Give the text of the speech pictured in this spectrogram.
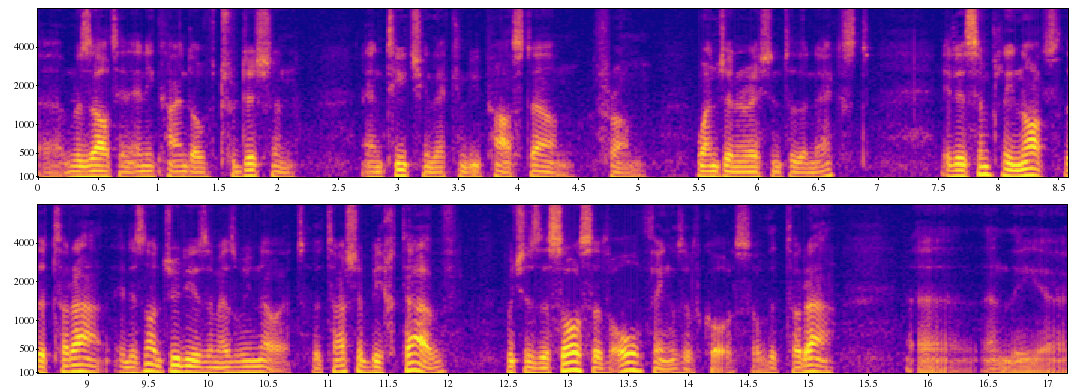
uh, result in any kind of tradition and teaching that can be passed down from one generation to the next. It is simply not the Torah, it is not Judaism as we know it. The Torah Bichtav, which is the source of all things, of course, of the Torah uh, and the uh,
